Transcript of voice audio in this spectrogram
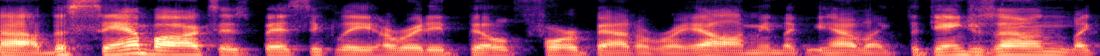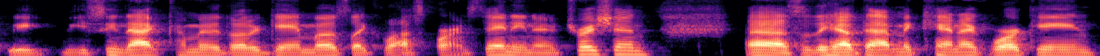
Uh, the sandbox is basically already built for battle royale. I mean, like we have like the danger zone, like we we've seen that come into other game modes like Last Spartan Standing and Attrition. Uh, so they have that mechanic working.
